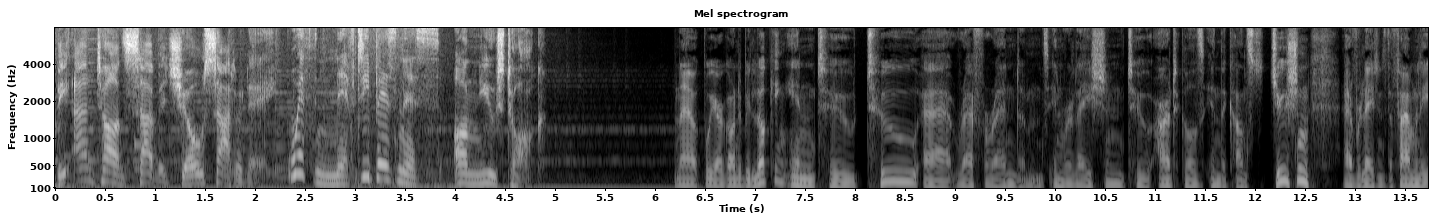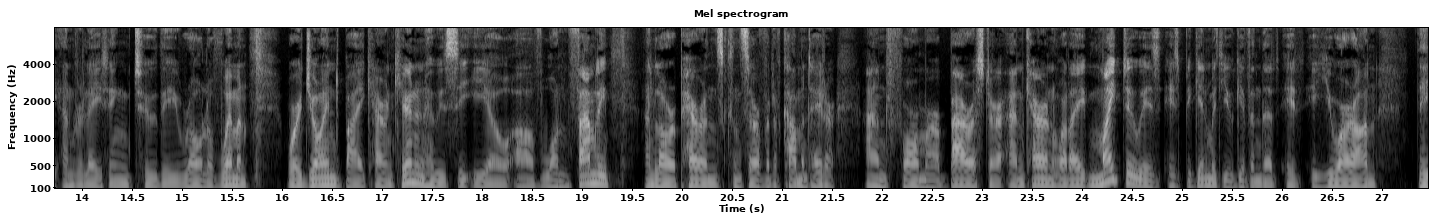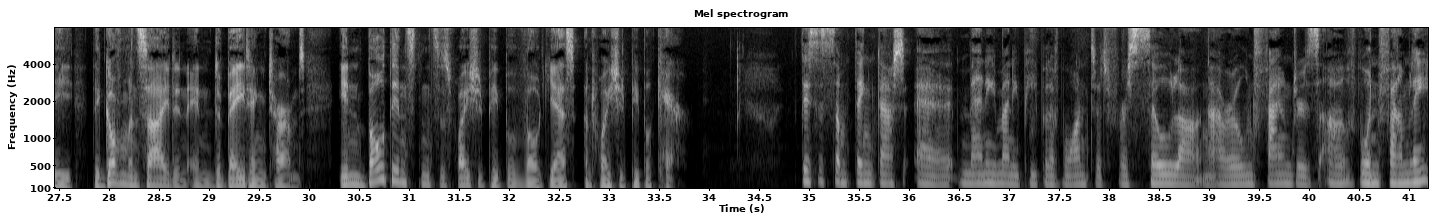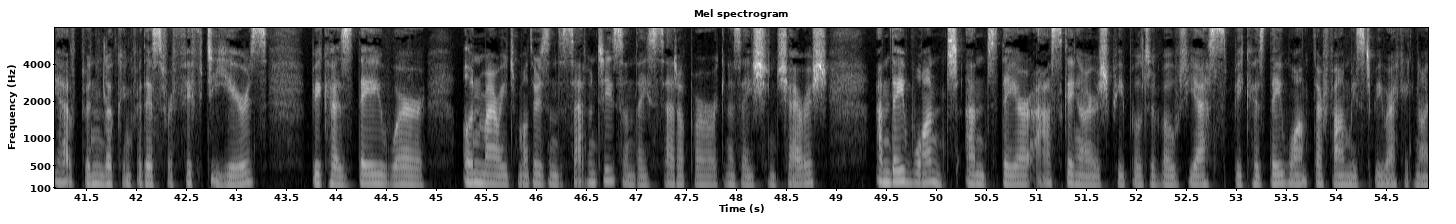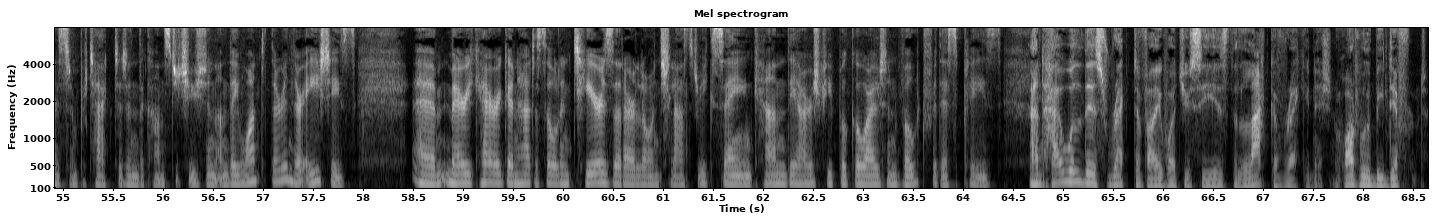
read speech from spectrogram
The Anton Savage Show Saturday. with Nifty Business. On Newstalk. Now, we are going to be looking into two uh, referendums in relation to articles in the Constitution uh, relating to the family and relating to the role of women. We're joined by Karen Kiernan, who is CEO of One Family, and Laura Perrins, Conservative commentator and former barrister. And Karen, what I might do is is begin with you, given that it, you are on the the government side in, in debating terms. In both instances, why should people vote yes, and why should people care? This is something that uh, many, many people have wanted for so long. Our own founders of One Family have been looking for this for 50 years because they were unmarried mothers in the 70s and they set up our organisation Cherish. And they want and they are asking Irish people to vote yes because they want their families to be recognised and protected in the Constitution. And they want, they're in their 80s. Um, Mary Kerrigan had us all in tears at our launch last week saying, Can the Irish people go out and vote for this, please? And how will this rectify what you see is the lack of recognition? What will be different?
